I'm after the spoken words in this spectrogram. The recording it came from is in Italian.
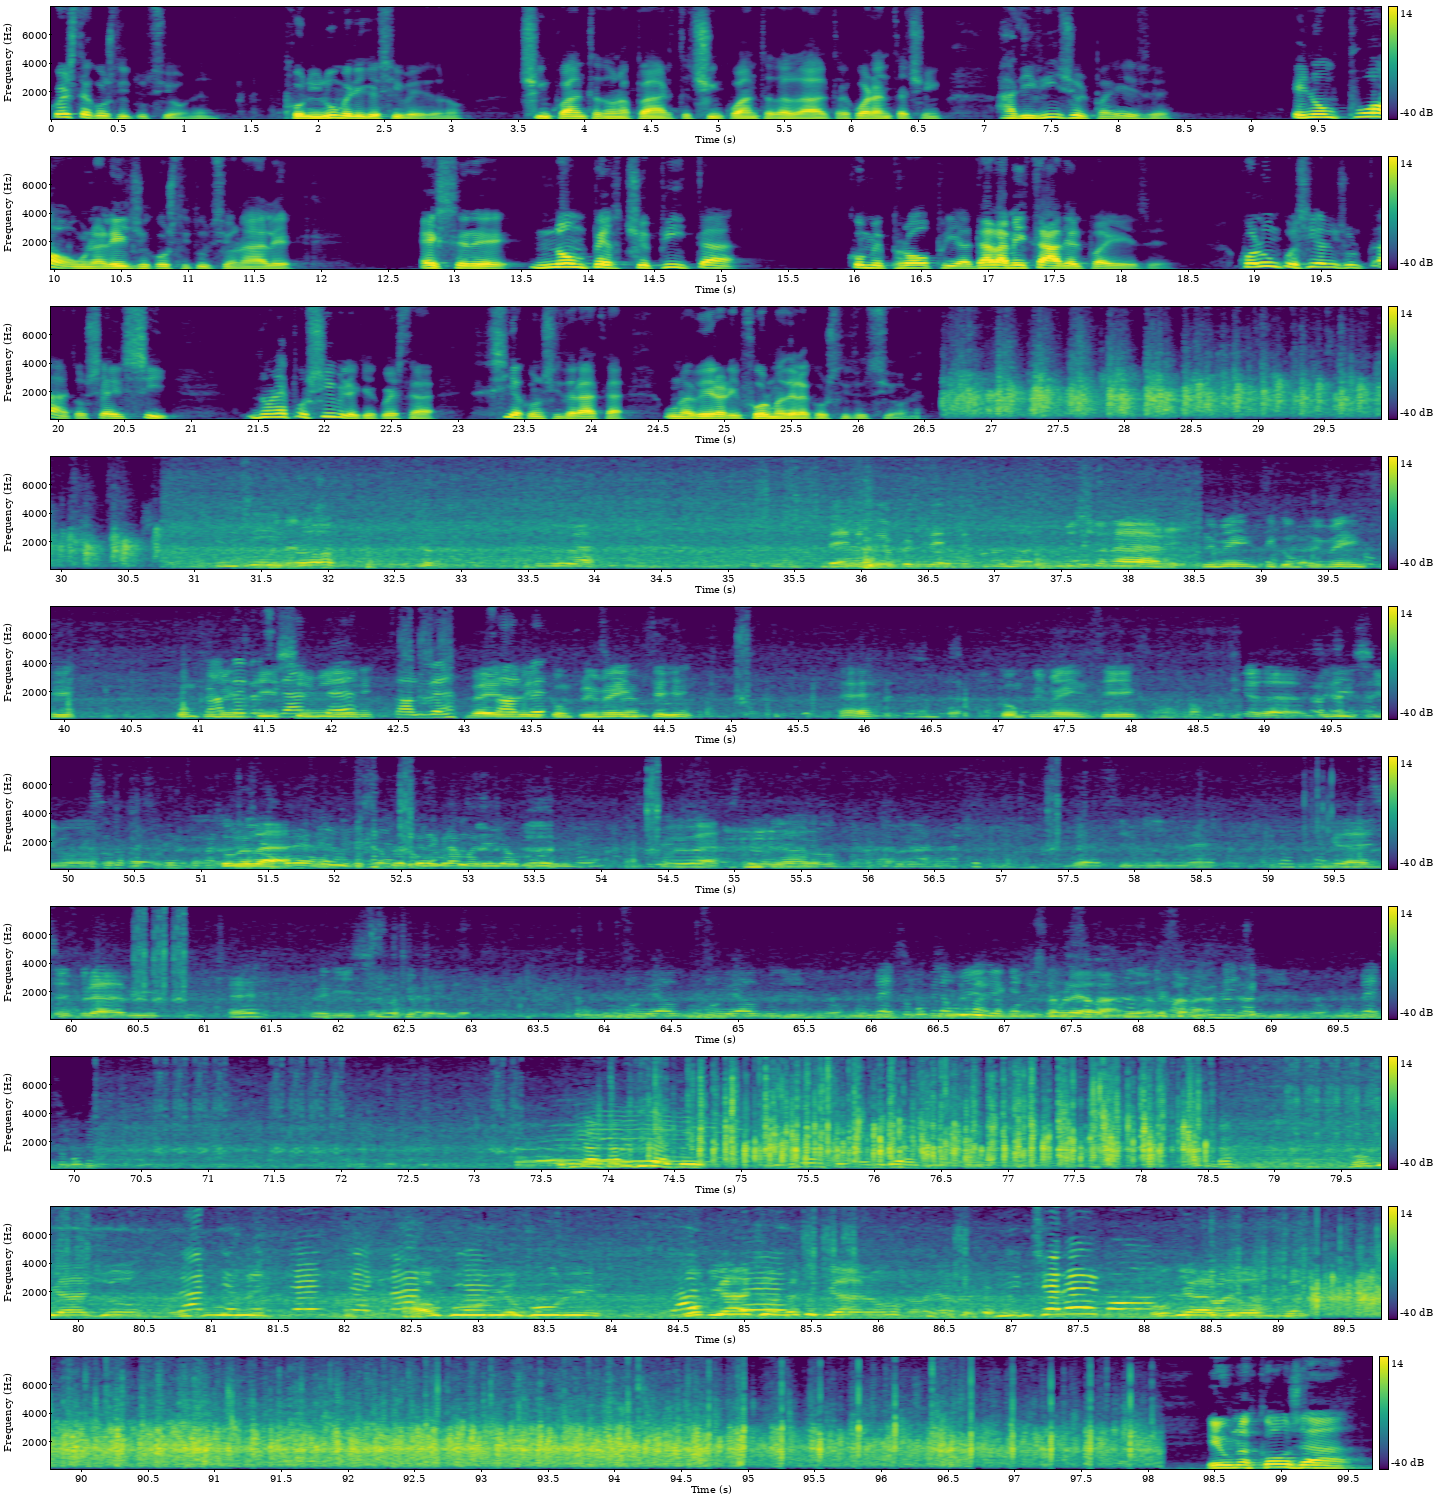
Questa Costituzione, con i numeri che si vedono, 50 da una parte, 50 dall'altra, 45, ha diviso il Paese. E non può una legge costituzionale essere non percepita come propria dalla metà del Paese. Qualunque sia il risultato, se è il sì, non è possibile che questa sia considerata una vera riforma della Costituzione. Bene, signor Presidente. Missionari, complimenti, complimenti, complimentissimi. Salve, Salve. Belli, Salve. complimenti. Eh? Complimenti. Benissimo. Come va? il telegramma degli auguri. Come va? Grazie mille. Grazie, bravi. Eh? Benissimo, che bello. Con le auto, con le auto dietro. Messo come la vuoi fare? Che ci sono le auto? Messo come... Presidente, Presidente! Buon viaggio! Grazie Presidente, grazie. Auguri, auguri! Buon Grazie. viaggio, andate piano! Vinceremo. Buon viaggio! E una cosa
